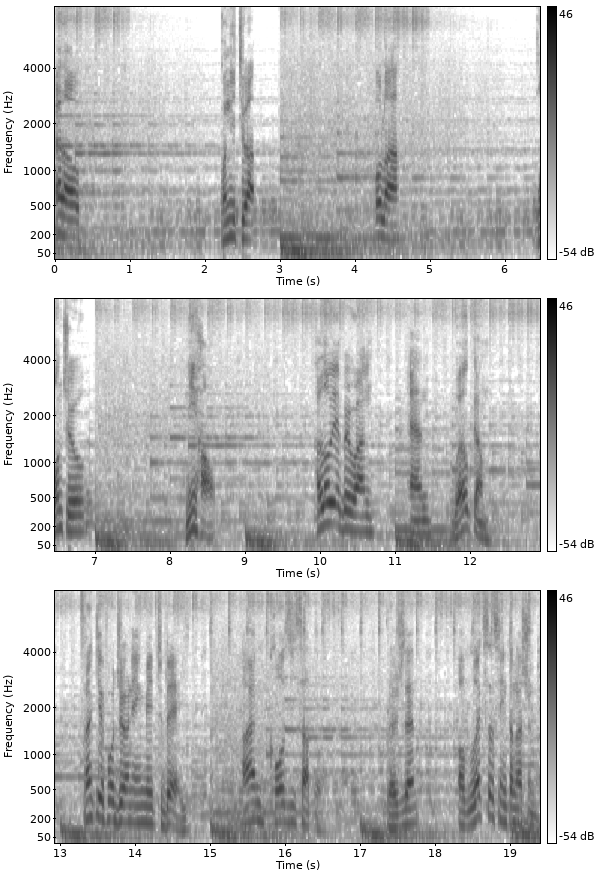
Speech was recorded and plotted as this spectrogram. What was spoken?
Hello. こんにちは。Hola. Bonjour. Ni hao. Hello everyone and welcome. Thank you for joining me today. I'm Koji Sato, President of Lexus International,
